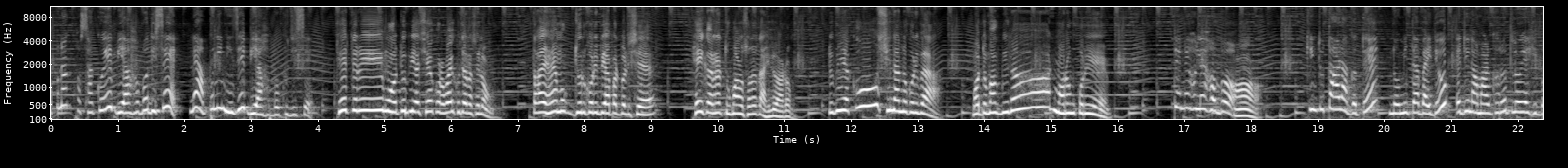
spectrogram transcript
আপোনাক সঁচাকৈয়ে বিয়া হ'ব দিছে নে আপুনি নিজে বিয়া হ'ব খুজিছে? সেইতৰি মইতো বিয়া চিয়া কৰবাই খোজা নাছিলোঁ। তাইহে মোক জোৰ কৰি বিয়া পাতিব দিছে। সেইকাৰণে তোমাৰ ওচৰত আহিলোঁ আৰু। তুমি একো চিন্তা নকৰিবা। মই তোমাক বিৰাট মৰম কৰিম তেনেহ'লে হ'ব অঁ কিন্তু তাৰ আগতে নমিতা বাইদেউক এদিন আমাৰ ঘৰত লৈ আহিব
